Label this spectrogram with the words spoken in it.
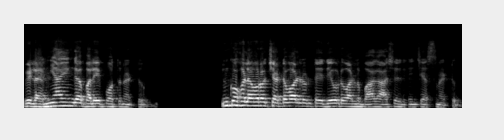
వీళ్ళు అన్యాయంగా బలైపోతున్నట్టు. ఇంకొకళ్ళు ఎవరో చెడ్డవాళ్ళు ఉంటే దేవుడు వాళ్ళని బాగా ఆశీర్వదించేస్తున్నట్టు.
